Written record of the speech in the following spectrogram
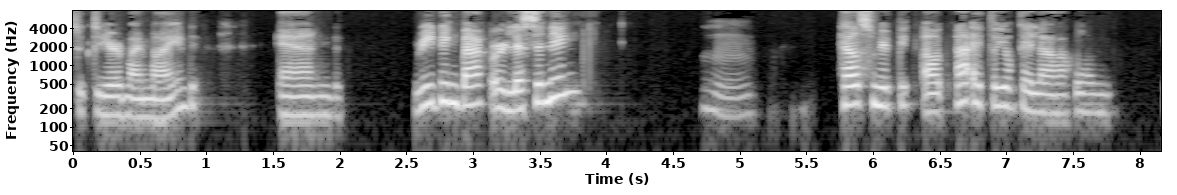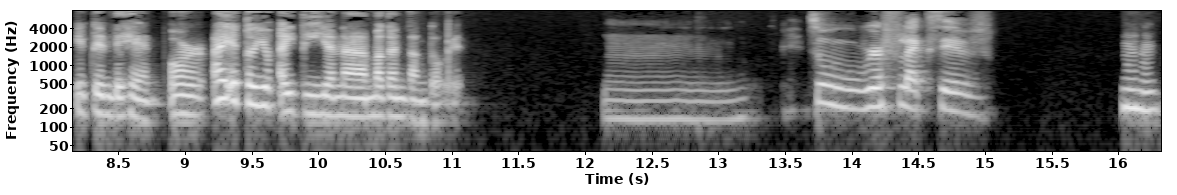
to clear my mind. And reading back or listening Mhm. Helps me pick out, ah, ito yung kailangan kong intindihin. Or, ay, ito yung idea na magandang gawin. Mm. So reflexive, Mhm.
